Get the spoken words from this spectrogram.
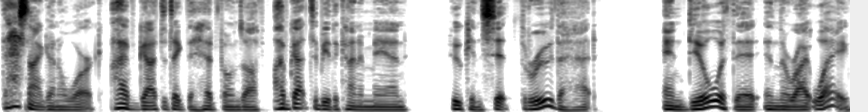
that's not going to work. I've got to take the headphones off. I've got to be the kind of man who can sit through that and deal with it in the right way.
